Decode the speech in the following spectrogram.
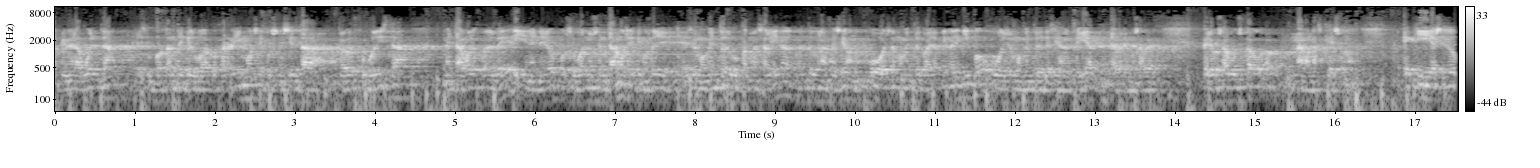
la primera vuelta es importante que a coger ritmos y pues se sienta otra vez futbolista, meta goles con el B y en enero pues igual nos sentamos y decimos, oye, es el momento de buscar una salida, es el momento de una cesión, o es el momento de que vaya al primer equipo, o es el momento de que siga en el filial, ya veremos a ver. Pero se ha buscado nada más que eso, ¿no? Aquí ha sido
